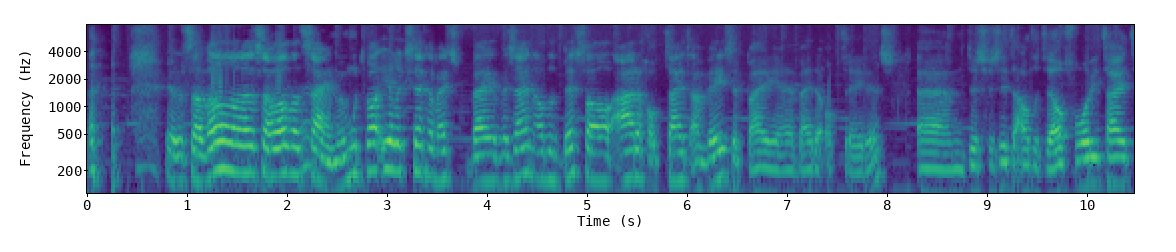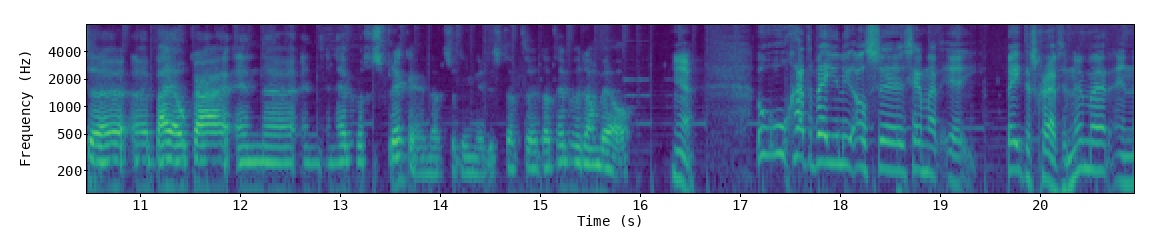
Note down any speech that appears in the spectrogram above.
Ja, dat zou wel, eh, zou wel wat zijn. We moeten wel eerlijk zeggen, wij, wij, we zijn altijd best wel aardig op tijd aanwezig bij, eh, bij de optredens. Ehm, dus we zitten altijd wel voor die tijd eh, eh, bij elkaar en, eh, en, en hebben we gesprekken en dat soort dingen. Dus dat, dat hebben we dan wel. Ja. Hoe, hoe gaat het bij jullie als, zeg maar, Peter schrijft een nummer en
